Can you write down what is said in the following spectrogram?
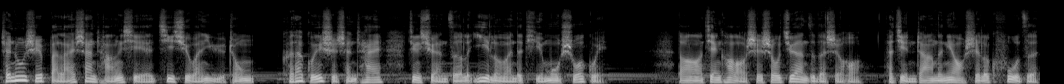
陈忠实本来擅长写记叙文雨中，可他鬼使神差，竟选择了议论文的题目说鬼。到监考老师收卷子的时候，他紧张的尿湿了裤子，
